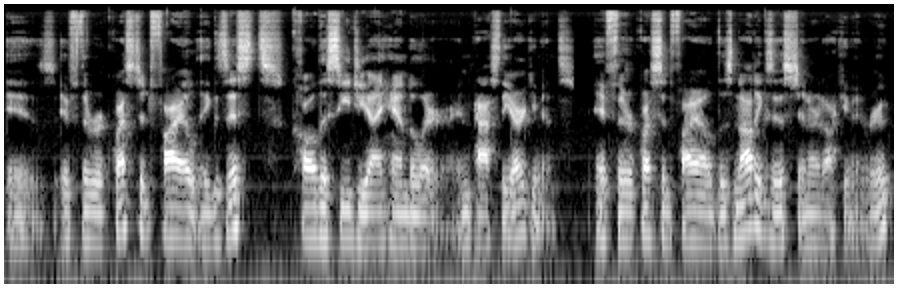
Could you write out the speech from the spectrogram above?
is if the requested file exists, call the CGI handler and pass the arguments. If the requested file does not exist in our document root,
